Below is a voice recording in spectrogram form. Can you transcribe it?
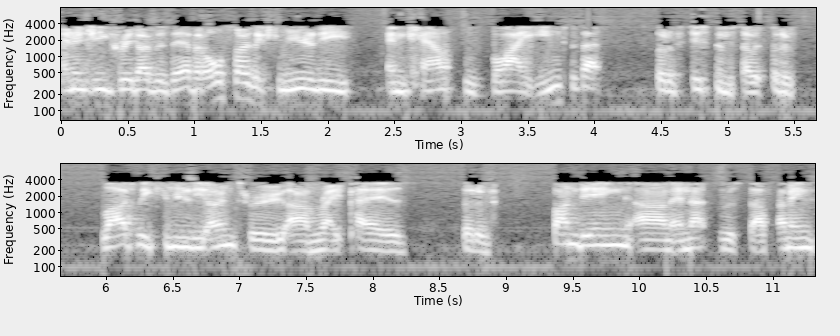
energy grid over there, but also the community and councils buy into that sort of system. So it's sort of largely community-owned through um, ratepayers, sort of funding um, and that sort of stuff. I mean,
